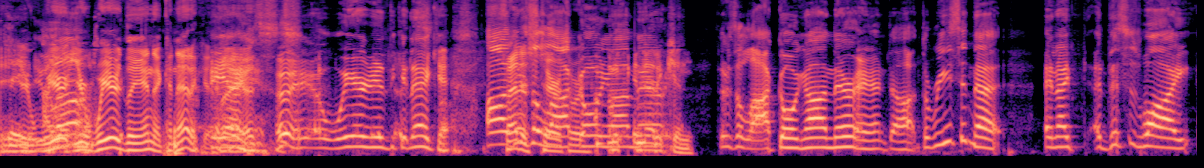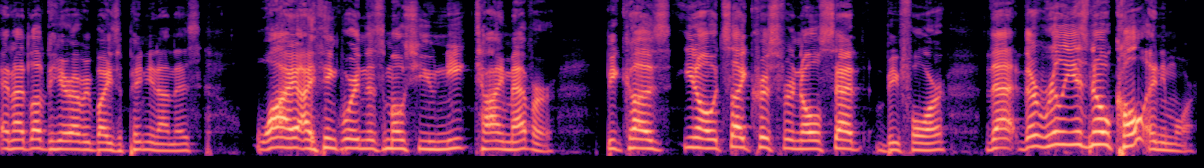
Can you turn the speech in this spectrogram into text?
my you're, weird, you're weirdly into Connecticut. Like, Yeah, that's- you're weird in Connecticut. Uh, there's a Fetish lot going on there. There's a lot going on there, and uh, the reason that, and I, this is why, and I'd love to hear everybody's opinion on this. Why I think we're in this most unique time ever, because you know it's like Christopher Knowles said before that there really is no cult anymore.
